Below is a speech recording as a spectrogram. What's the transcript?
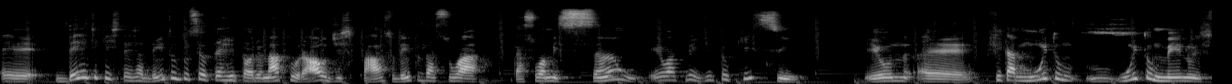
é, desde que esteja dentro do seu território natural de espaço, dentro da sua, da sua missão, eu acredito que sim. Eu, é, fica muito, muito menos.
